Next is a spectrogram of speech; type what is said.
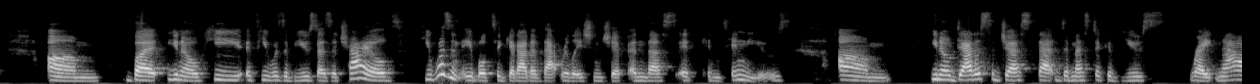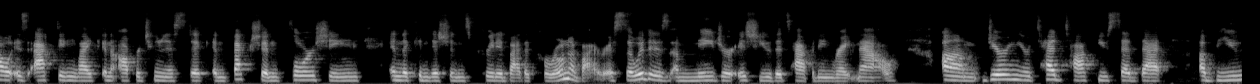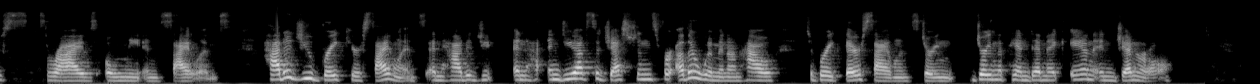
um, but you know he if he was abused as a child he wasn't able to get out of that relationship and thus it continues. Um, you know, data suggests that domestic abuse right now is acting like an opportunistic infection flourishing in the conditions created by the coronavirus. So it is a major issue that's happening right now. Um, during your TED talk, you said that abuse thrives only in silence. How did you break your silence, and how did you and and do you have suggestions for other women on how to break their silence during during the pandemic and in general?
